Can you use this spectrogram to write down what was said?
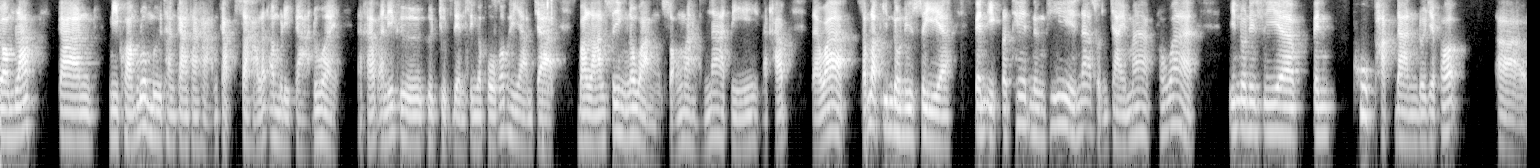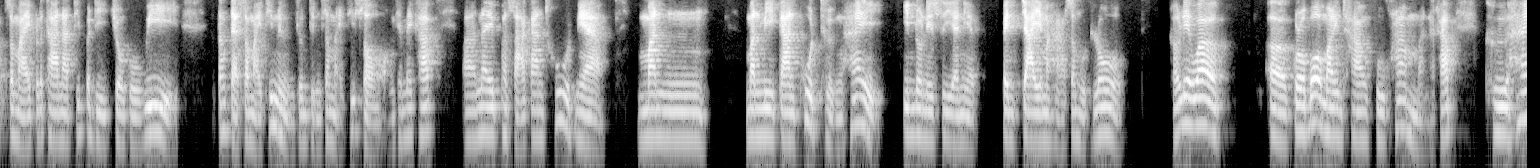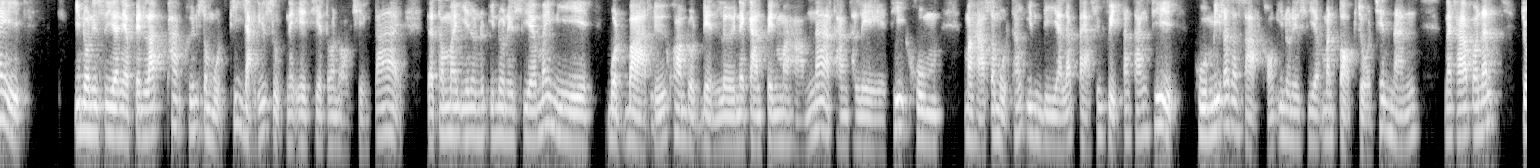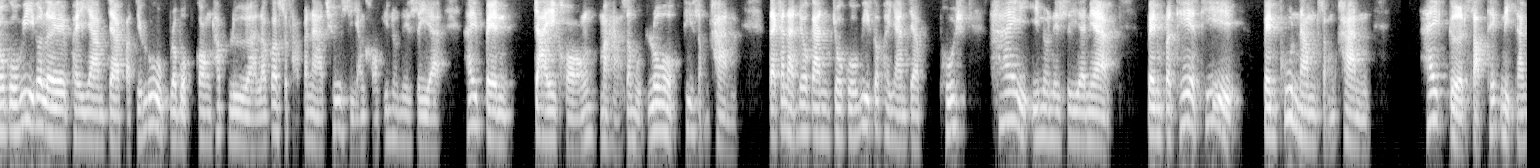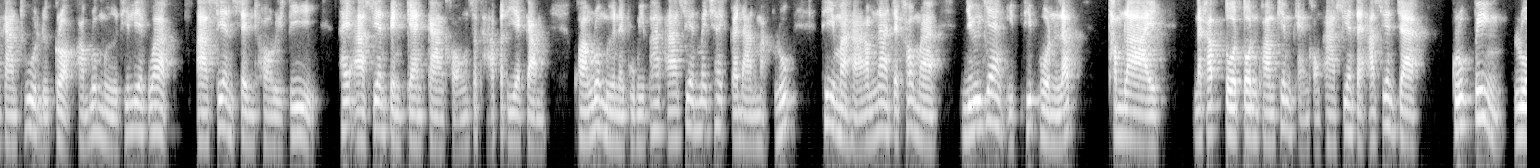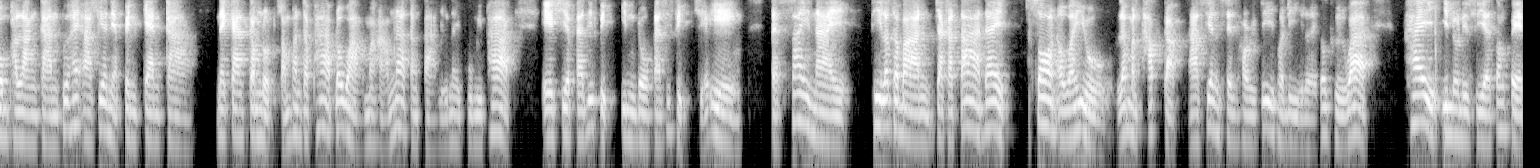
ยอมรับการมีความร่วมมือทางการทหารกับสหรัฐอเมริกาด้วยนะครับ อันนี้คือคือจุดเด่นสิงคโปร์ก็พยายามจะbalancing ระหว่าง 2 มหาอำนาจนี้นะครับ แต่ว่าสำหรับอินโดนีเซีย เป็นอีกประเทศหนึ่งที่น่าสนใจมาก เพราะว่าอินโดนีเซียเป็นผู้ผลักดันโดยเฉพาะสมัยประธานาธิบดีโจโกวีตั้งแต่สมัยที่ 1 จนถึงสมัยที่ 2 ใช่ไหมครับในภาษาการทูตเนี่ยมันมันมีการพูดถึงให้อินโดนีเซียเนี่ยเป็นใจมหาสมุทรโลก เขาเรียกว่า global maritime fulcrum นะครับ คือให้ อินโดนีเซียเนี่ยเป็นรัฐภาคพื้นสมุทรที่ใหญ่ที่สุดในเอเชียตะวันออกเฉียงใต้ แต่ทำไมอินโดนีเซียไม่มีบทบาทหรือความโดดเด่นเลยในการเป็นมหาอำนาจทางทะเลที่คุมมหาสมุทรทั้งอินเดีย และแปซิฟิกทั้งทั้งที่ภูมิรัฐศาสตร์ของอินโดนีเซียมันตอบโจทย์เช่นนั้นนะครับเพราะนั้นโจโกวีก็เลยพยายามจะปฏิรูประบบกองทัพเรือ แล้วก็สถาปนาชื่อเสียงของอินโดนีเซีย ให้เป็นใจของมหาสมุทรโลกที่สำคัญ แต่ขณะเดียวกันโจโกวีก็พยายามจะ push ให้อินโดนีเซียเนี่ยเป็นประเทศที่เป็นผู้นำสำคัญ ให้เกิดศัพท์เทคนิคทางการทูตหรือกรอบความร่วมมือที่เรียกว่า ASEAN centrality ให้อาเซียนเป็นแกนกลางของสถาปัตยกรรม ความร่วมมือในภูมิภาคอาเซียนไม่ใช่กระดานหมากรุก ที่มหาอำนาจจะเข้ามายื้อแย่งอิทธิพลและทำลายนะครับตัวตนความเข้มแข็งของอาเซียน แต่อาเซียนจะ grouping รวมพลังกันเพื่อให้อาเซียนเนี่ยเป็นแกนกลาง ในการกำหนดสัมพันธภาพระหว่างมหาอำนาจต่างๆ หรือในภูมิภาคเอเชียแปซิฟิกอินโดแปซิฟิกเสียเอง แต่ไส้ในที่รัฐบาลจาการ์ตาได้ซ่อนเอาไว้อยู่ แล้วมันทับกับ ASEAN centrality พอดีเลยก็คือว่าให้อินโดนีเซียต้องเป็น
